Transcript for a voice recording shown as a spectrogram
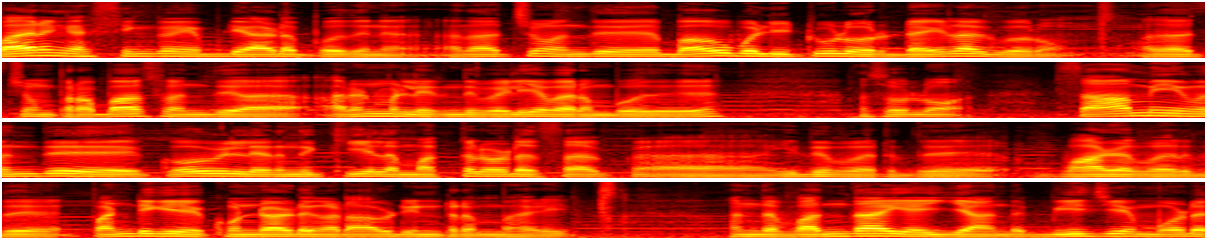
பாருங்கள் சிங்கம் எப்படி ஆட போகுதுன்னு அதாச்சும் வந்து பாகுபலி டூவில் ஒரு டைலாக் வரும். அதாச்சும் பிரபாஸ் வந்து அரண்மனையிலேருந்து வெளியே வரும்போது சொல்லுவான் சாமி வந்து கோவிலேருந்து கீழே மக்களோட ச இது வருது வாழ வருது பண்டிகையை கொண்டாடுங்கடா அப்படின்ற மாதிரி. அந்த வந்தாய் ஐயா அந்த பிஜிஎம்மோட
